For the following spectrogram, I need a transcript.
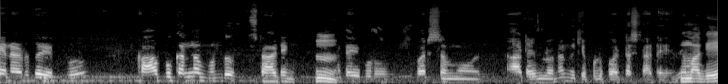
నేను అడుగుతా ఎప్పుడు కాపు కన్నా ముందు స్టార్టింగ్ ఉమ్. అంటే ఇప్పుడు ఈ వర్షము ఆ టైంలోనే మీకు ఎప్పుడు పడ్డ స్టార్ట్ అయ్యేది? మాకి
